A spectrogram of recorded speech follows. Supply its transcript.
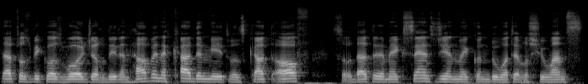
that was because Voyager didn't have an academy, it was cut off. So that uh, makes sense. Janeway can do whatever she wants.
